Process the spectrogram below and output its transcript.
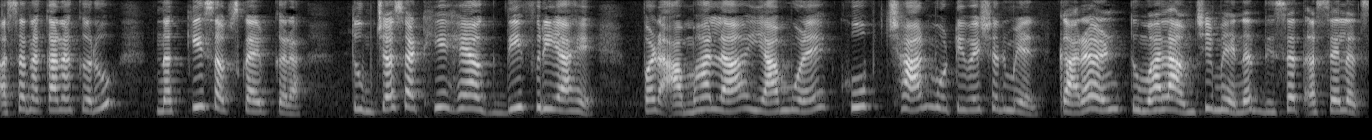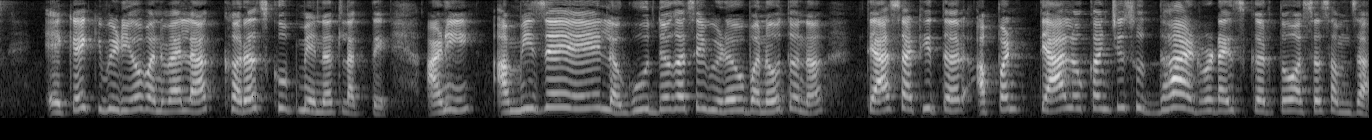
असं नका ना करू नक्की सबस्क्राईब करा. तुमच्यासाठी हे अगदी फ्री आहे. पण आम्हाला यामुळे खूप छान मोटिवेशन मिळेल. कारण तुम्हाला आमची मेहनत दिसत असेलच. एक एक व्हिडिओ बनवायला खरंच खूप मेहनत लागते. आणि आम्ही जे लघु उद्योगाचे व्हिडिओ बनवतो ना त्यासाठी तर आपण त्या लोकांची सुद्धा ॲडव्हर्टाईज करतो असं समजा.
